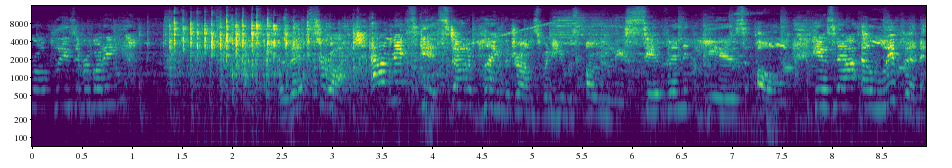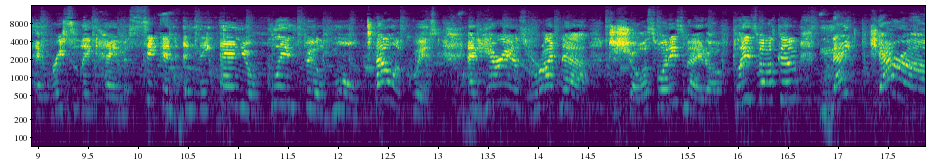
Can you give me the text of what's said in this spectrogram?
roll, please, everybody. That's right. Our next guest started playing the drums when he was only seven years old. He is now 11 and recently came second in the annual Glenfield Mall Talent Quest. And here he is right now to show us what he's made of. Please welcome Nate Carroll.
